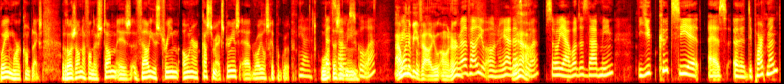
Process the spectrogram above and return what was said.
way more complex. Rosanne van der Stam is Value Stream Owner Customer Experience at Royal Schiphol Group. Yeah. What that does that mean? cool, huh? I want to be value owner. Well, value owner. Yeah, that's Yeah. cool. Huh? So, yeah, what does that mean? You could see it as a department,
